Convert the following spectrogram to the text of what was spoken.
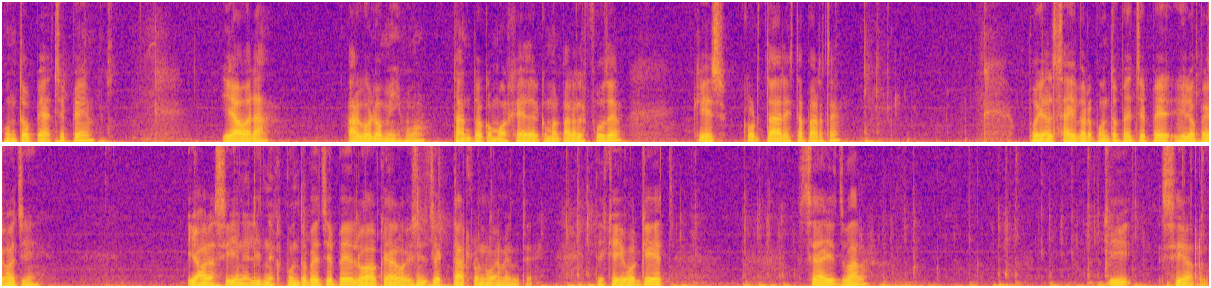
.php y ahora hago lo mismo tanto como el header como para el footer que es cortar esta parte. Voy al cyber.php y lo pego allí y ahora sí en el index.php lo que hago es inyectarlo nuevamente escribo get sidebar y cierro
